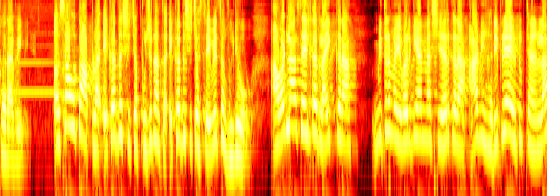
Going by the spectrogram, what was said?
करावे. असा होता आपला एकादशीच्या पूजनाचा एकादशीच्या सेवेचा व्हिडिओ. आवडला असेल तर लाईक करा मित्रमैवर्गीयांना शेअर करा आणि हरिप्रिया युट्यूब चॅनलला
